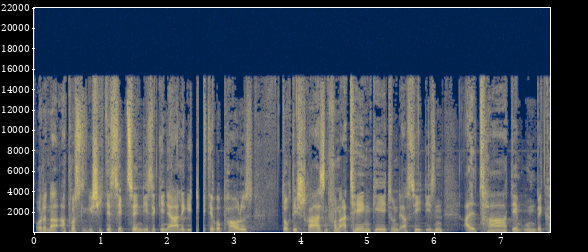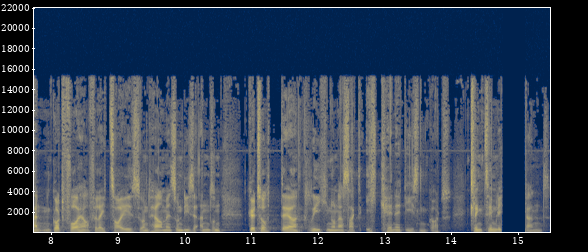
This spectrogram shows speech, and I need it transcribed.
Oder in der Apostelgeschichte 17, diese geniale Geschichte, wo Paulus durch die Straßen von Athen geht und er sieht diesen Altar dem unbekannten Gott vorher, vielleicht Zeus und Hermes und diese anderen Götter der Griechen und er sagt, ich kenne diesen Gott. Klingt ziemlich bekannt.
